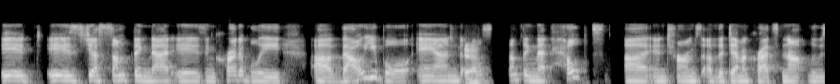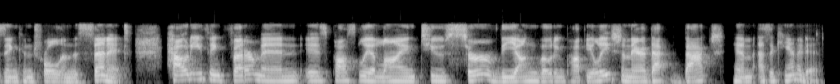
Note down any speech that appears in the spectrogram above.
it is just something that is incredibly uh, valuable and yeah. also something that helped uh, in terms of the Democrats not losing control in the Senate. How do you think Fetterman is possibly aligned to serve the young voting population there that backed him as a candidate?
